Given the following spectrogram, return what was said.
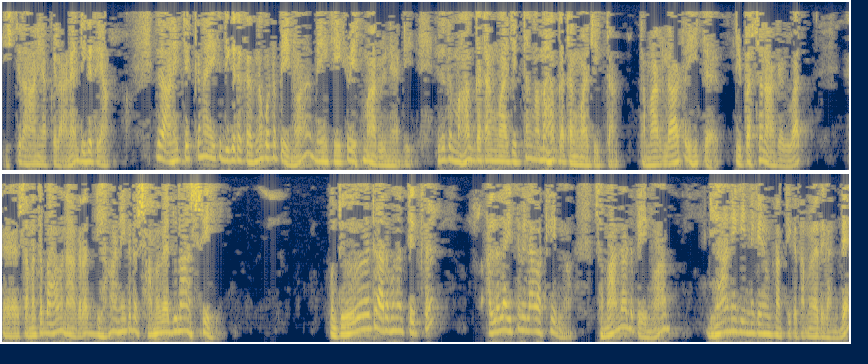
ඉස්තිරහානියක් වෙලා නැහැ දිගට යන්න. ඒක අනිත් එක්කන ඒක දිගට කරනකොට පේනවා මේක එක විස්මාරු වෙන හැටි. ඒකට මහග්ගතං වාචිත්තං අමහග්ගතං වාචිත්තං. තමාරලාට හිත විපස්සනා කරුවත් සමත භාවනා කරත් ධ්‍යානයකට සමවැදුනාසේ. උන්ට අරමුණත් එක්ක අල්ලලා ඉන්න වෙලාවක් ඉන්නවා. සමාගාඩ පේනවා ධ්‍යානයක ඉන්න කෙනෙකුට එක සමවැද ගන්න බෑ.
